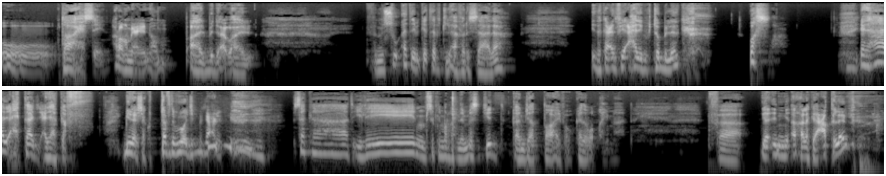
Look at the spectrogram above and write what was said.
وطه حسين رغم يعني إنهم أهل بدع وأهل. فمن سوء ادبي كتبت له في رسالة إذا كان في أحد يكتب لك وصله يعني هذه أحتاج عليها كف. بلا شك. تفتح بالوجه يعني. سكت إلين مسكني مرة من المسجد. كان جاء الطائفة وكذا والله ما فقال إني ارى لك عقلا.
